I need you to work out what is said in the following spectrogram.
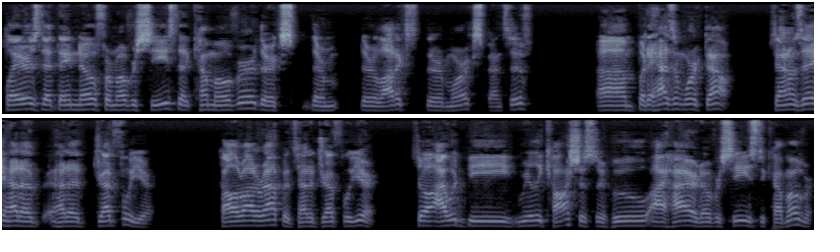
players that they know from overseas that come over. They're they're they're a lot ex, they're more expensive, um, but it hasn't worked out. San Jose had a had a dreadful year. Colorado Rapids had a dreadful year. So I would be really cautious of who I hired overseas to come over.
